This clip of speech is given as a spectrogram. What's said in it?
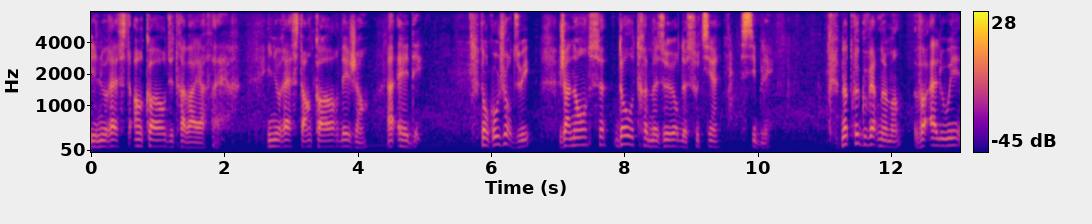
il nous reste encore du travail à faire. Il nous reste encore des gens à aider. Donc aujourd'hui, j'annonce d'autres mesures de soutien ciblées. Notre gouvernement va allouer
